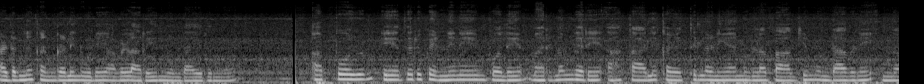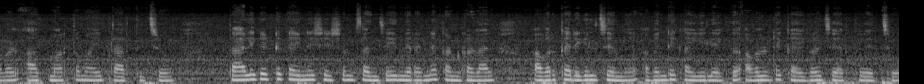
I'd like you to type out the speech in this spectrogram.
അടഞ്ഞ കൺകളിലൂടെ അവൾ അറിയുന്നുണ്ടായിരുന്നു. അപ്പോഴും ഏതൊരു പെണ്ണിനെയും പോലെ മരണം വരെ ആ താലി കഴുത്തിൽ അണിയാനുള്ള ഭാഗ്യം ഉണ്ടാവണേ എന്നവൾ ആത്മാർത്ഥമായി പ്രാർത്ഥിച്ചു. താലികെട്ട് കഴിഞ്ഞ ശേഷം സഞ്ജയ് നിറഞ്ഞ കൺകളാൽ അവർക്കരികിൽ ചെന്ന് അവന്റെ കയ്യിലേക്ക് അവളുടെ കൈകൾ ചേർത്ത് വെച്ചു.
